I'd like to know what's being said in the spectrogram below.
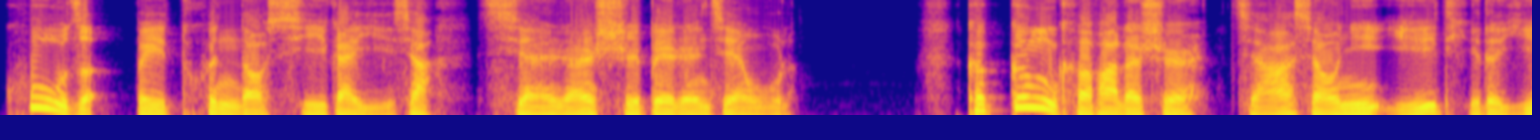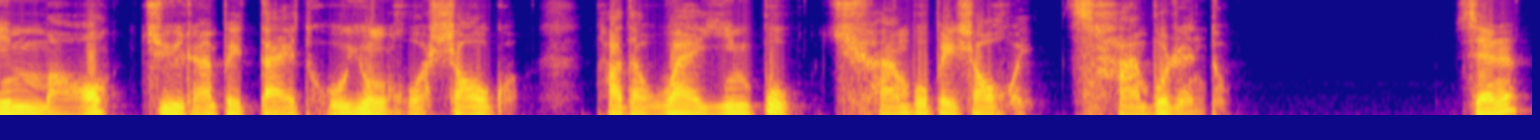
裤子被褪到膝盖以下，显然是被人奸污了。可更可怕的是，贾小妮遗体的阴毛居然被歹徒用火烧过，她的外阴部全部被烧毁，惨不忍睹。显然，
